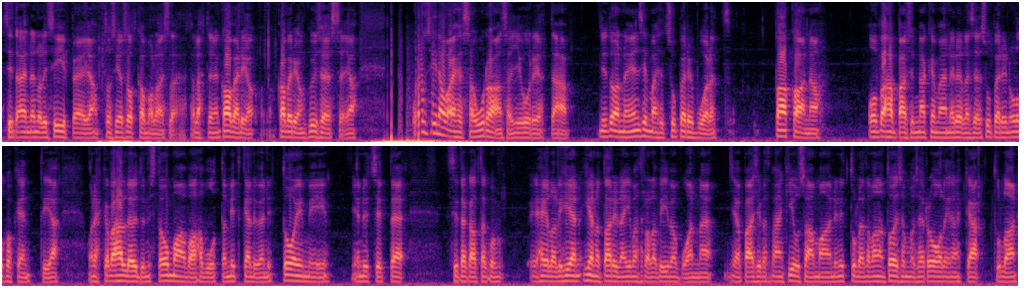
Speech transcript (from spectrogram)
sitä ennen oli siipeä ja tosiaan sotkamolaisella lähteinen kaveri on, kaveri on kyseessä ja on siinä vaiheessa uraansa juuri, että nyt on ne ensimmäiset superivuodet takana on vähän päässyt näkemään erilaisia superin ulkokenttiä, on ehkä vähän löytynyt sitä omaa vahvuutta, mitkä lyönnit toimii, ja nyt sitten sitä kautta, kun heillä oli hien, hieno tarina Imatralla viime vuonna ja pääsivät vähän kiusaamaan, niin nyt tulee tavallaan toisenmoisen rooliin, eli tullaan,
